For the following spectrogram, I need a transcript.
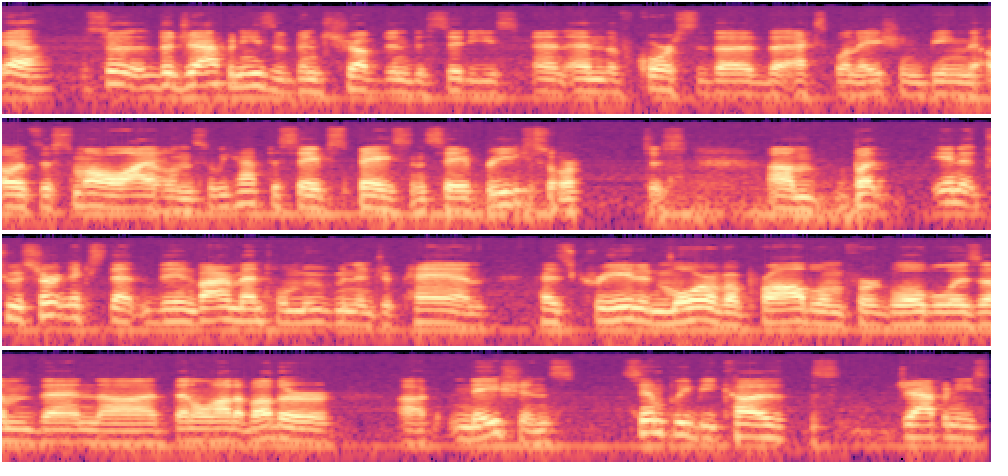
Yeah, so the Japanese have been shoved into cities, and, and of course the, the explanation being that oh it's a small island, so we have to save space and save resources. Um, but in it, to a certain extent, the environmental movement in Japan has created more of a problem for globalism than uh, than a lot of other uh, nations, simply because Japanese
